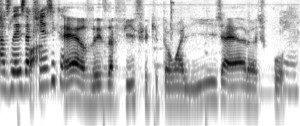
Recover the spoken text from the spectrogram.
As leis da física? É, as leis da física que estão ali já era, tipo. Sim.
